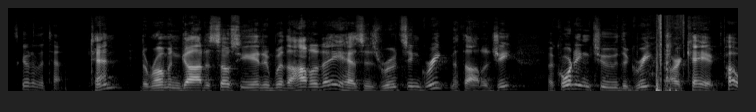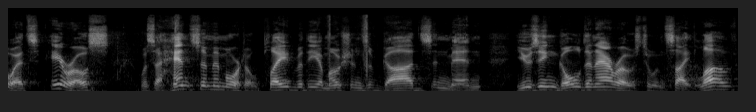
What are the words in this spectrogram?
Let's go to the 10. 10. The Roman god associated with the holiday has his roots in Greek mythology. According to the Greek archaic poets, Eros was a handsome immortal played with the emotions of gods and men, using golden arrows to incite love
